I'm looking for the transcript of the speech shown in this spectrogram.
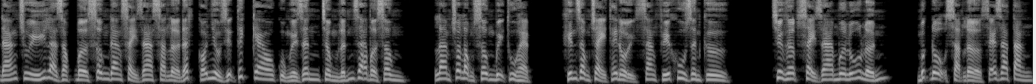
Đáng chú ý là dọc bờ sông đang xảy ra sạt lở đất có nhiều diện tích keo của người dân trồng lấn ra bờ sông, làm cho lòng sông bị thu hẹp, khiến dòng chảy thay đổi sang phía khu dân cư. Trường hợp xảy ra mưa lũ lớn, mức độ sạt lở sẽ gia tăng,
